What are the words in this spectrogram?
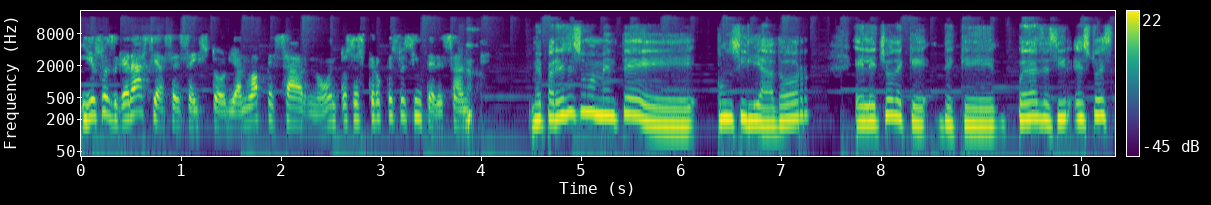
Y eso es gracias a esa historia, no a pesar, ¿no? Entonces creo que eso es interesante. Me parece sumamente eh, conciliador el hecho de que, de que puedas decir esto es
